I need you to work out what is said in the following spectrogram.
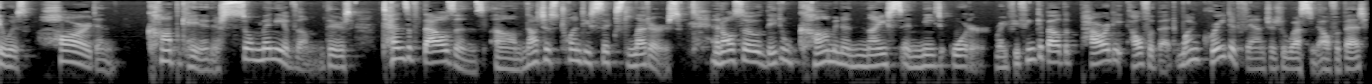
It was hard and complicated. There's so many of them. There's tens of thousands, um, not just 26 letters. And also, they don't come in a nice and neat order, right? If you think about the power of the alphabet, one great advantage of the Western alphabet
